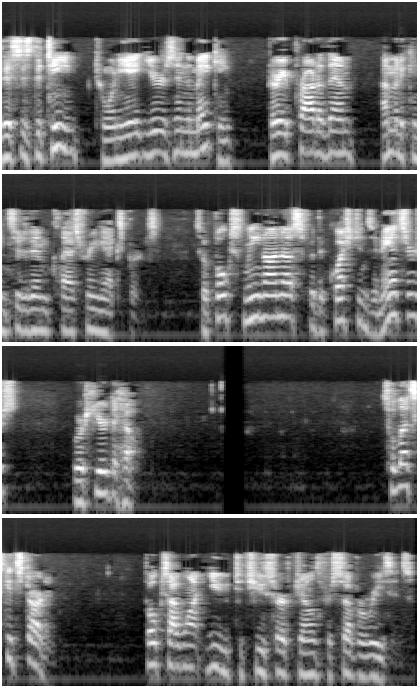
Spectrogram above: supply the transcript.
This is the team, 28 years in the making. Very proud of them. I'm going to consider them class ring experts. So folks, lean on us for the questions and answers. We're here to help. So let's get started. Folks, I want you to choose Herff Jones for several reasons.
